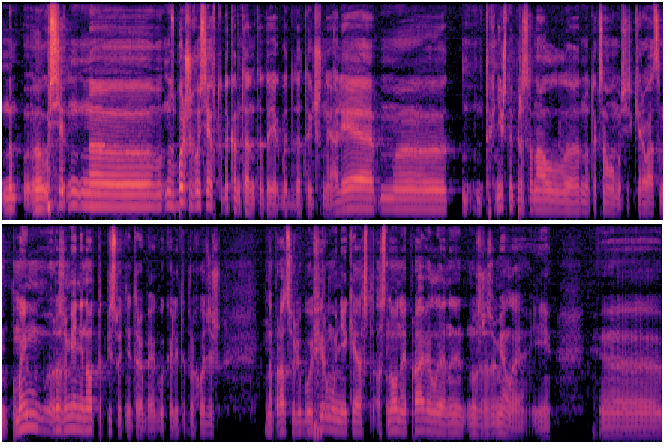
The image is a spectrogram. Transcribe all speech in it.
Ну, э, усе ну, ну, збольшага усе хто да контента да як бы датычны але э, тэхнічны персанал э, ну таксама мусіць кіравацца по маім разуменні нават падпісваць не трэба як бы калі ты прыходзіш на працу любую фірму нейкія ас- асноўныя правілы яны ну зразумелыя і э,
